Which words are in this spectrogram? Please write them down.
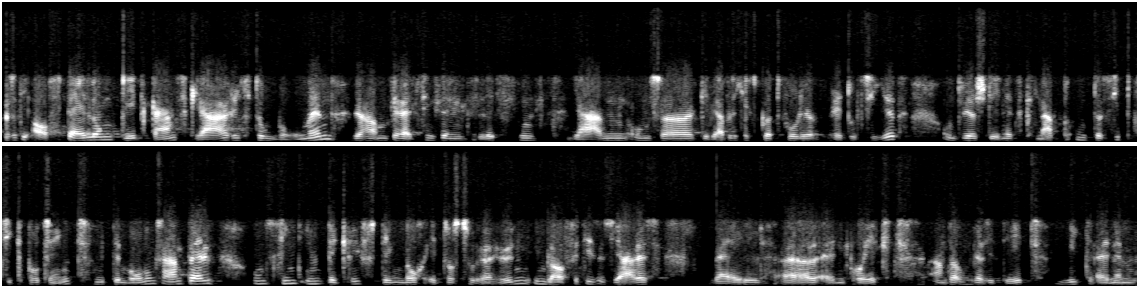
Also die Aufteilung geht ganz klar Richtung Wohnen. Wir haben bereits in den letzten Jahren unser gewerbliches Portfolio reduziert und wir stehen jetzt knapp unter 70 Prozent mit dem Wohnungsanteil und sind im Begriff, den noch etwas zu erhöhen im Laufe dieses Jahres, weil äh, ein Projekt an der Universität mit einem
